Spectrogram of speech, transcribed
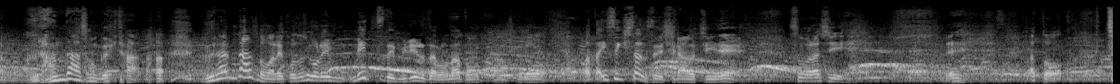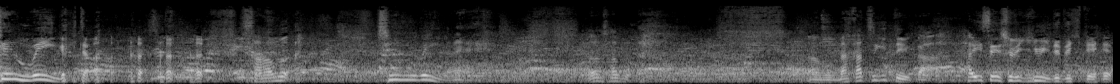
あのグランダーソンがいた。グランダーソンはね今年俺メッツで見れるだろうなと思ったんですけどまた移籍したんですね知らんうちにね。素晴らしい。あとチェン・ウェインがいた。寒チェン・ウェインがねあ寒あの中継ぎというか敗戦処理気味に出てきて。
